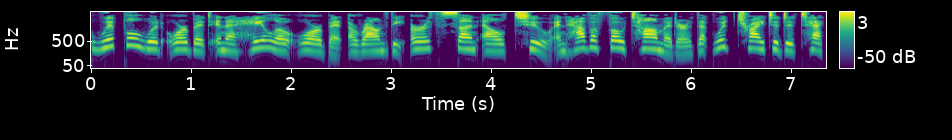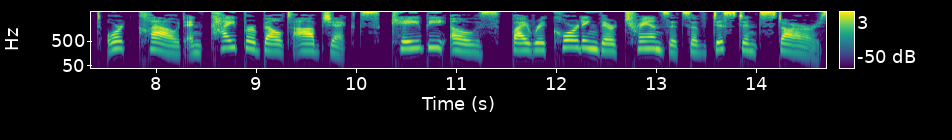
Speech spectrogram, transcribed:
Whipple would orbit in a halo orbit around the Earth-Sun L2 and have a photometer that would try to detect Oort cloud and Kuiper belt objects KBOs, by recording their transits of distant stars.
